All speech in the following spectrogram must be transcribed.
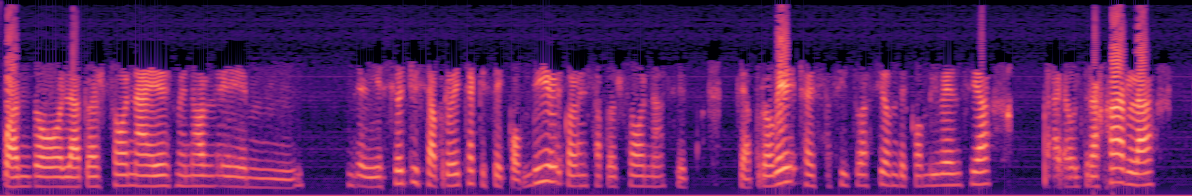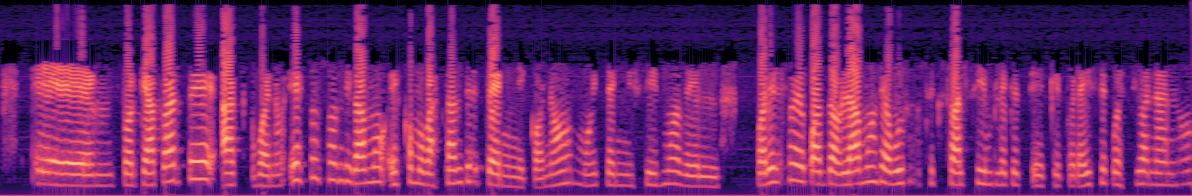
cuando la persona es menor de, mm, de 18 y se aprovecha que se convive con esa persona, se, se aprovecha esa situación de convivencia para ultrajarla, eh, porque aparte, bueno, estos son, digamos, es como bastante técnico, ¿no? Muy tecnicismo del, por eso de cuando hablamos de abuso sexual simple, que, que, por ahí se cuestiona, ¿no?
